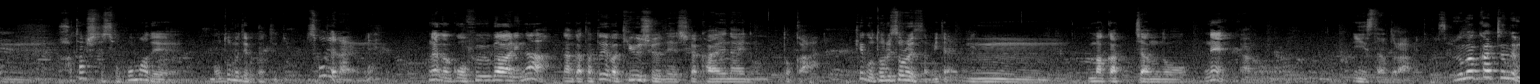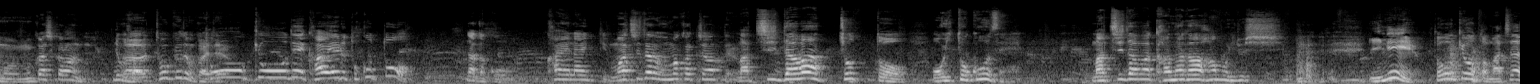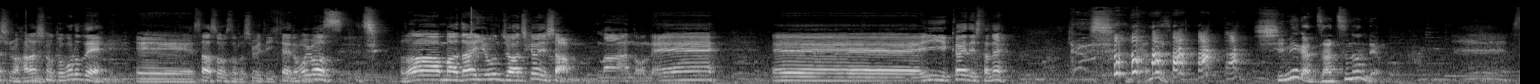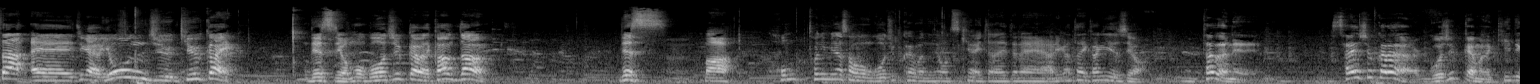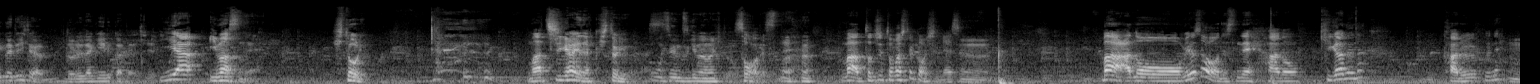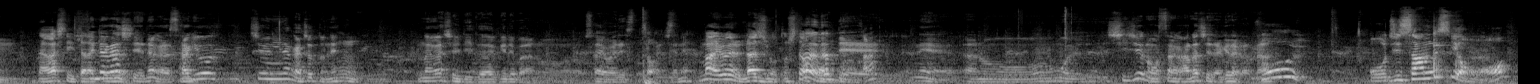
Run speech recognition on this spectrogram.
果たしてそこまで求めてるかっていうとそうじゃないよね。なんかこう風変わりななんか例えば九州でしか買えないのとか結構取り揃えてたみたいようまかっちゃんのねあのインスタントラーメンとかさ。うまかっちゃんでも昔からあんだよでもさあ東京でも買えたよ。東京で買えるとことなんかこう買えないっていう。町田のうまかっちゃんあったよ、町田はちょっと置いとこうぜ。町田は神奈川派もいるし。いねえよ。東京都町田市の話のところで、えーさあそろそろ締めていきたいと思います。さあまあ第48回でした、まああのねえーいい回でしたね。締めが雑なんだよ。さあ、えー次回は49回ですよ。もう50回までカウントダウンです、まあ本当に皆さんも50回までねお付き合いいただいてねありがたい限りですよ。ただね最初から50回まで聞いてくれてる人がどれだけいるかいやいますね。一人。間違いなく一人はいます。温泉好きなあの人？そうですね。まあ途中飛ばしてるかもしれないです。けど、うん。まああの皆さんはですねあの気兼ねなく軽くね、うん。流していただける。聞き流してなんか作業中になんかちょっとね、うん。流しておいていただければあの幸いですってそうですね感じでね。まあいわゆるラジオとしてはただだっ本てねあのもう40のおっさんが話してるだけだからな。おじさんですよ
